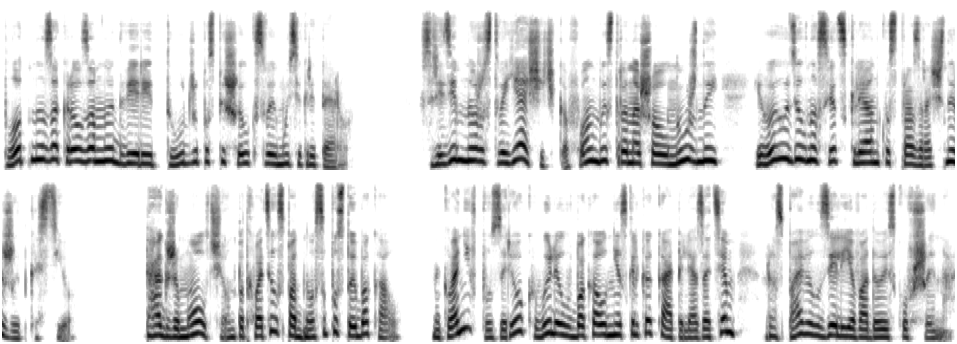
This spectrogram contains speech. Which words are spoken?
плотно закрыл за мной двери и тут же поспешил к своему секретеру. Среди множества ящичков он быстро нашел нужный и выудил на свет склянку с прозрачной жидкостью. Также молча он подхватил с подноса пустой бокал. Наклонив пузырек, вылил в бокал несколько капель, а затем разбавил зелье водой из кувшина.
